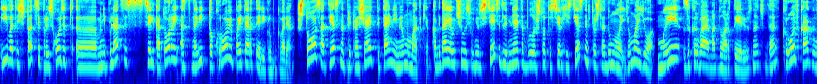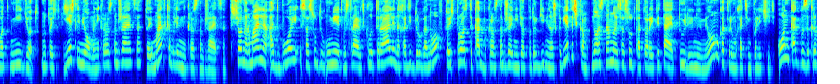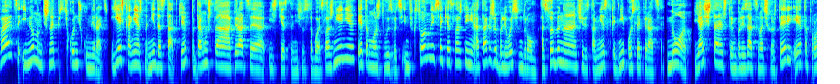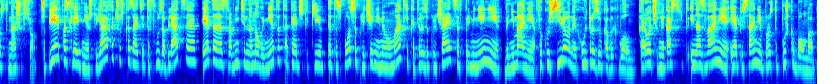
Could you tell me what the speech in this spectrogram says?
и в этой ситуации происходит э, манипуляция, цель которой остановить ток крови по этой артерии, грубо говоря, что, соответственно, прекращает питание миомы матки. Когда я училась в университете, для меня это было что-то сверхъестественное, потому что я думала, ё-моё, мы закрываем одну артерию, значит, да, кровь как бы вот не идет. Ну, то есть, если миома не кровоснабжается, то и матка, блин, не кровоснабжается. Все нормально, отбой, сосуды умеют выстраивать коллатерали, находить друганов, то есть просто как бы кровоснабжение идет по другим немножко веточкам, но основной сосуд, который питает ту или иную миому, которую мы хотим полечить, он как бы закрывается, и миома начинает потихонечку умирать. Есть, конечно, недостатки, потому что операция, естественно, несет с собой осложнения. Это может вызвать инфекционные всякие осложнения, а также болевой синдром, особенно через там несколько дней после операции. Но я считаю, что эмболизация маточных артерий – это просто наше все. Теперь последнее, что я хочу сказать, это фузабляция. Это сравнительно новый метод, опять же таки, это способ лечения мемоматки, который заключается в применении, внимания, фокусированных ультразвуковых волн. Короче, мне кажется, тут и название, и описание просто пушка-бомба.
